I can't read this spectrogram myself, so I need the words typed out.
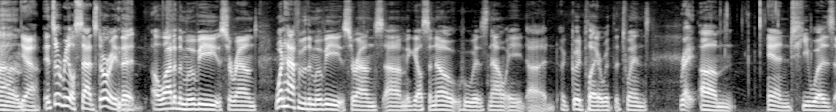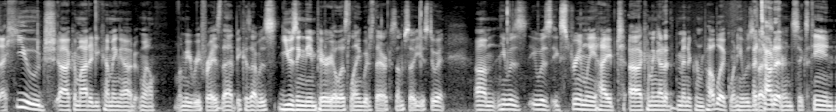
Um, Yeah, it's a real sad story that a lot of the movie surrounds. One half of the movie surrounds uh, Miguel Sano, who is now a uh, a good player with the Twins. Right. um, and he was a huge uh, commodity coming out. Well, let me rephrase that because I was using the imperialist language there because I'm so used to it. Um, he was he was extremely hyped uh, coming out of the Dominican Republic when he was about touted- to turn 16.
